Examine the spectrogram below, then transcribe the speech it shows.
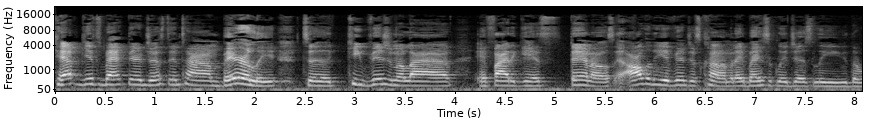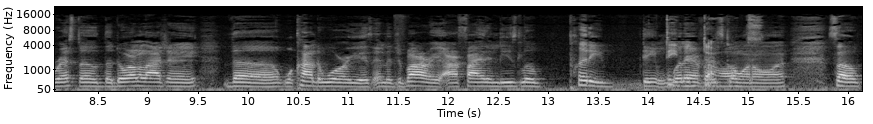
Cap gets back there just in time, barely, to keep Vision alive and fight against Thanos. And all of the Avengers come, and they basically just leave. The rest of the Dora Milaje, the Wakanda Warriors, and the Jabari are fighting these little putty demon, Demon whatever is going on. So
